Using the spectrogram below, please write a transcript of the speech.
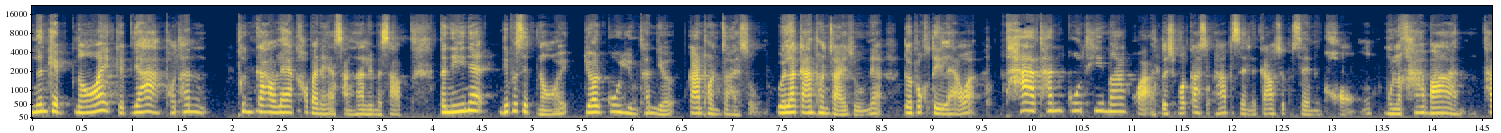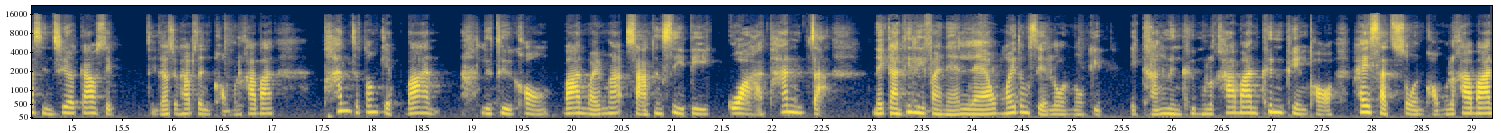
เงินเก็บน้อยเก็บยากเพราะท่าน เพิ่งก้าวแรกเข้าไปในอสังหาริมทรัพย์ แต่นี้เนี่ยดิปสิตน้อย ยอดกู้ยืมท่านเยอะ การผ่อนจ่ายสูง เวลาการผ่อนจ่ายสูงเนี่ย โดยปกติแล้วอะถ้าท่านกู้ที่มากกว่า โดยเฉพาะ 95%หรือ 90%ของมูลค่าบ้าน ถ้าสินเชื่อ 90ถึง95%ของมูลค่าบ้าน ท่านจะต้องเก็บบ้าน หรือถือของบ้านไว้มา3-4 ปีกว่าท่านจะในการที่รีไฟแนนซ์แล้วไม่ต้องเสีย loan mortgage อีกครั้งหนึ่งคือมูลค่าบ้านขึ้นเพียงพอให้สัดส่วนของมูลค่าบ้าน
